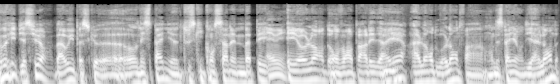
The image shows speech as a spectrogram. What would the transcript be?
Oui, bien sûr. Bah oui, parce que euh, en Espagne, tout ce qui concerne Mbappé Eh oui. et Hollande, on va en parler derrière. Hollande ou Hollande, enfin en espagnol on dit Hollande.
